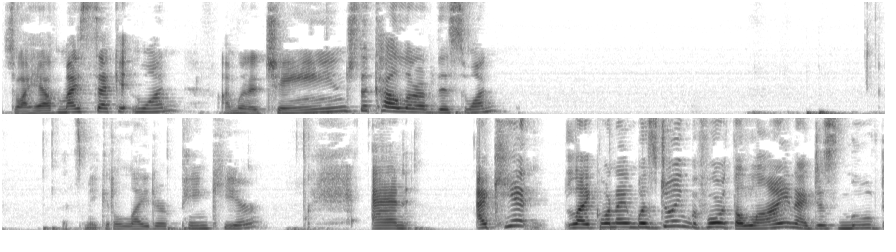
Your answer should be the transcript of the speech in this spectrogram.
So I have my second one. I'm going to change the color of this one. Let's make it a lighter pink here. And I can't, like when I was doing before with the line, I just moved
